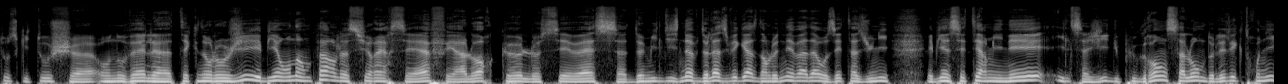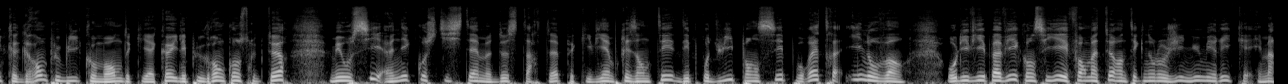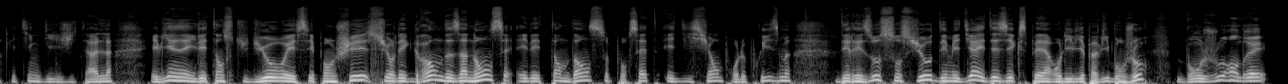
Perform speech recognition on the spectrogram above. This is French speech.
Tout ce qui touche euh, aux nouvelles technologies, eh bien on en parle sur RCF et alors que le CES 2019 de Las Vegas dans le Nevada aux États-Unis, eh bien c'est terminé, il s'agit du plus grand salon de l'électronique grand public au monde qui accueille les plus grands constructeurs mais aussi un écosystème de start-up qui vient présenter des produits pensés pour être innovants. Olivier Pavier, conseiller et formateur en technologie numérique et marketing digital, eh bien il est en studio et s'est penché sur les grandes annonces et les tendances pour cette édition pour le prisme des réseaux sociaux, des médias et des experts. Olivier Pavie, bonjour. Bonjour André.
